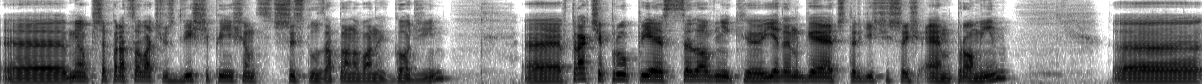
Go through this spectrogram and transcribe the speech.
e, miał przepracować już 250 z 300 zaplanowanych godzin. E, w trakcie prób jest celownik 1G46M Promin. E,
